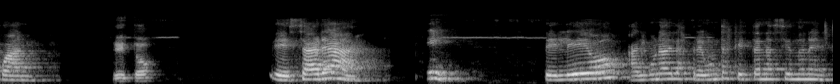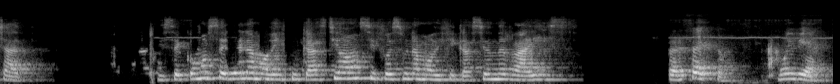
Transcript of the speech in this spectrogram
Juan. Listo. Eh, Sara. Sí. Te leo algunas de las preguntas que están haciendo en el chat. Dice, ¿cómo sería la modificación si fuese una modificación de raíz? Perfecto, muy bien.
